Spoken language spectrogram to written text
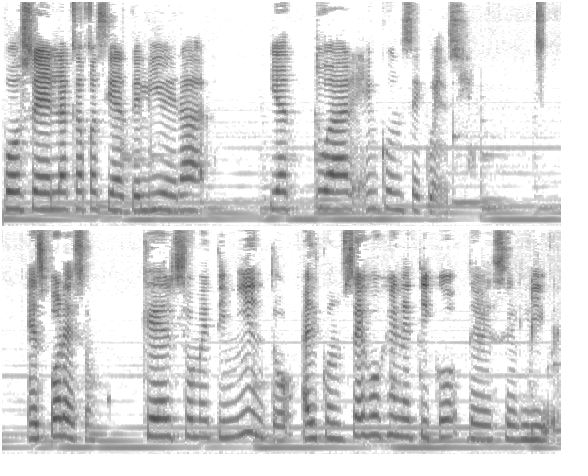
posee la capacidad de liberar y actuar en consecuencia. Es por eso que el sometimiento al consejo genético debe ser libre,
